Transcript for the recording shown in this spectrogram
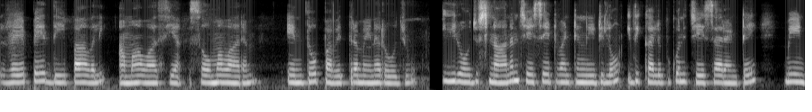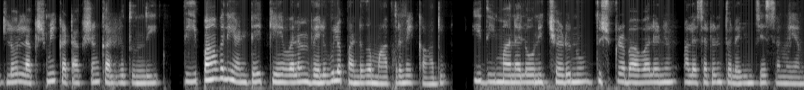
రేపే దీపావళి అమావాస్య సోమవారం. ఎంతో పవిత్రమైన రోజు. ఈ రోజు స్నానం చేసేటువంటి నీటిలో ఇది కలుపుకొని చేశారంటే మీ ఇంట్లో లక్ష్మీ కటాక్షం కలుగుతుంది. దీపావళి అంటే కేవలం వెలుగుల పండుగ మాత్రమే కాదు. ఇది మనలోని చెడును దుష్ప్రభావాలను అలసటను తొలగించే సమయం.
